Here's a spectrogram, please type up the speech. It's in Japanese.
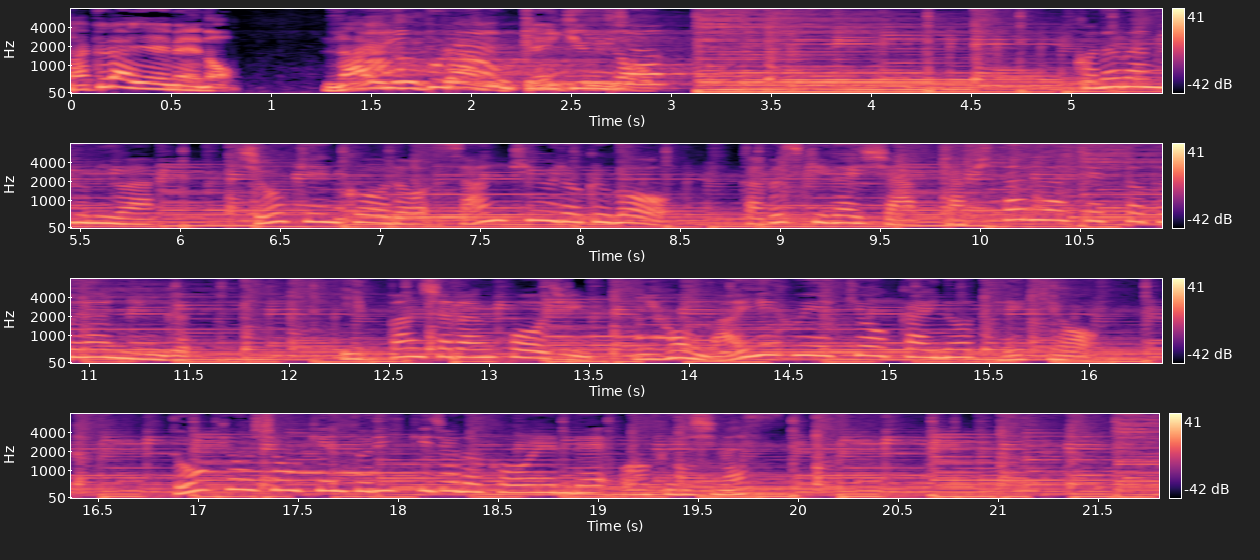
桜井英明のライフプラン研究所。この番組は証券コード3965株式会社キャピタルアセットプランニング。一般社団法人日本 IFA 協会の提供。東京証券取引所の講演でお送りします。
